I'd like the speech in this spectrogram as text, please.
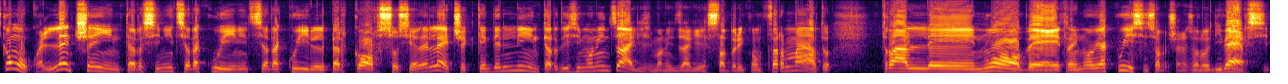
Comunque, Lecce-Inter si inizia da qui, inizia da qui il percorso sia del Lecce che dell'Inter di Simone Inzaghi. Simone Inzaghi è stato riconfermato, tra, nuove, tra, i nuovi acquisti, insomma, ce ne sono diversi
